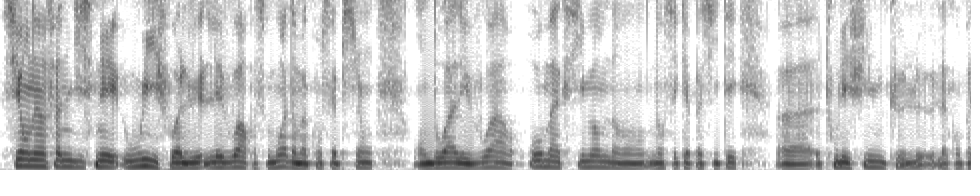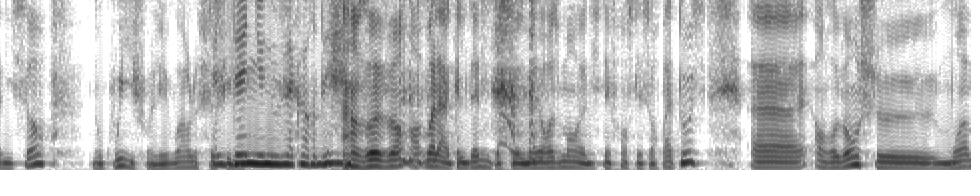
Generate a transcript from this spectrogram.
Si on est un fan Disney, oui, il faut aller les voir, parce que moi, dans ma conception, on doit aller voir au maximum dans, dans ses capacités euh, tous les films que le- la compagnie sort. Donc oui, il faut aller voir le film. daigne nous accorder. En revanche, voilà, quel daigne, parce que malheureusement euh, Disney France les sort pas tous. Euh, en revanche, euh, moi,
